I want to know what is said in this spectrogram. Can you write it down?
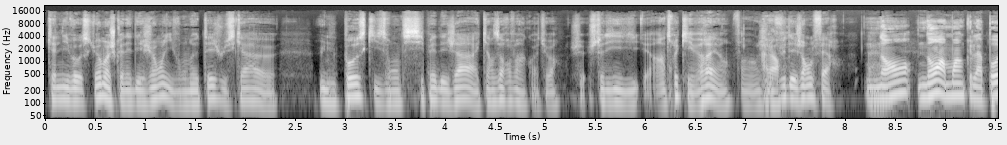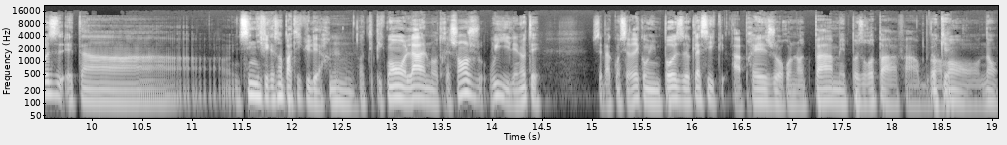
quel niveau? Parce que moi, je connais des gens, ils vont noter jusqu'à euh, une pause qu'ils ont anticipée déjà à 15h20, quoi, tu vois. Je, je te dis un truc qui est vrai, hein. enfin, j'ai vu des gens le faire. Non, non, à moins que la pause ait un, une signification particulière. Mm. Donc, typiquement, là, notre échange, oui, il est noté. C'est pas considéré comme une pause classique. Après, je renote pas mes pauses repas. Enfin, au bout moment, non.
